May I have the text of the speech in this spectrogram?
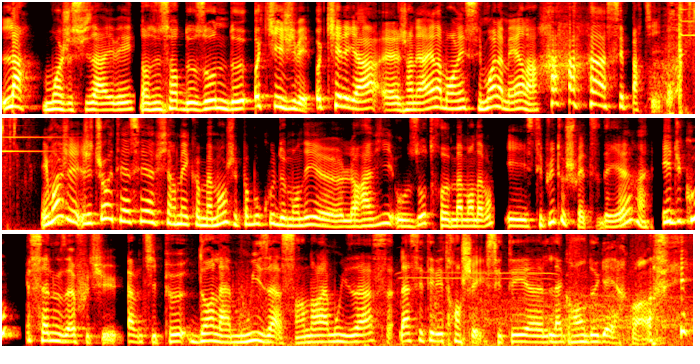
là, moi, je suis arrivée dans une sorte de zone de ok, j'y vais, ok les gars, euh, j'en ai rien à branler, c'est moi la mère là, c'est parti. Et moi, j'ai toujours été assez affirmée comme maman. J'ai pas beaucoup demandé euh, leur avis aux autres mamans d'avant, et c'était plutôt chouette d'ailleurs. Et du coup, ça nous a foutu un petit peu dans la mouisasse. Hein, dans la mouisasse, là, c'était les tranchées, c'était euh, la grande guerre, quoi.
